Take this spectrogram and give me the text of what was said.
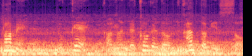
밤에 늦게 갔는데 거기도 감독이 있어.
